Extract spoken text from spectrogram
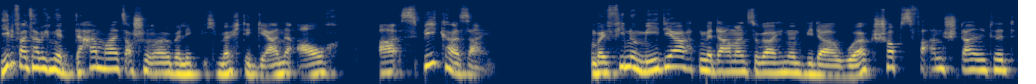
Jedenfalls habe ich mir damals auch schon mal überlegt, ich möchte gerne auch äh, Speaker sein. Und bei Fino Media hatten wir damals sogar hin und wieder Workshops veranstaltet,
